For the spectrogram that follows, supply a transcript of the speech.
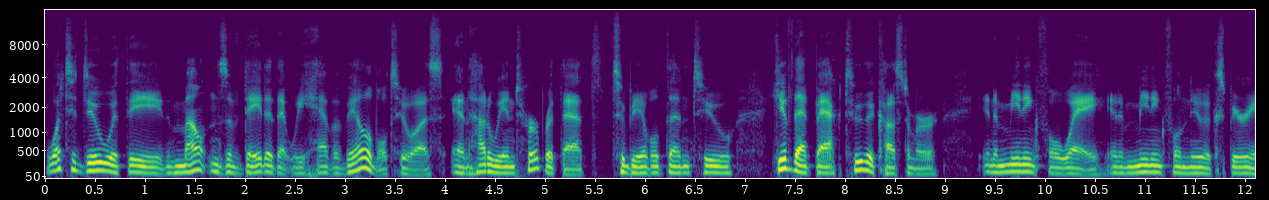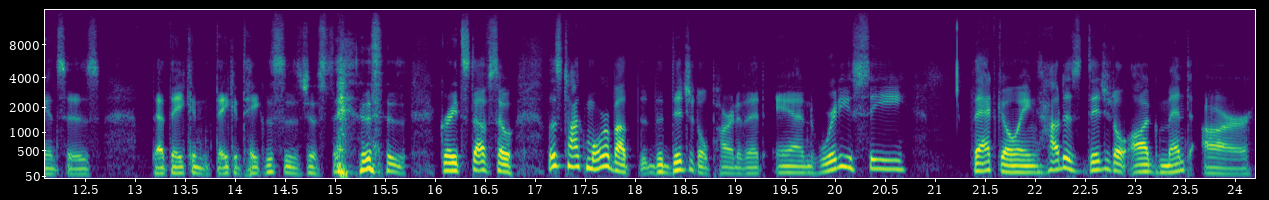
what to do with the, the, mountains of data that we have available to us and how do we interpret that to be able then to give that back to the customer in a meaningful way in a meaningful new experiences that they can they can take. This is just this is great stuff. So let's talk more about the, the digital part of it. And where do you see that going? How does digital augment our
